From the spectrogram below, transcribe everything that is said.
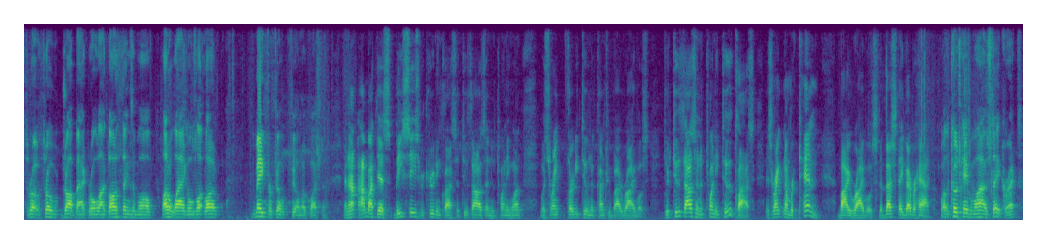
throw, throw, drop back, roll out, a lot of things involved, a lot of waggles, a lot, lot of made for Phil, Phil, no question. And how about this? BC's recruiting class of 2021 was ranked 32 in the country by rivals. Their 2022 class is ranked number 10 by rivals, the best they've ever had. Well, the coach came from Ohio State, correct?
